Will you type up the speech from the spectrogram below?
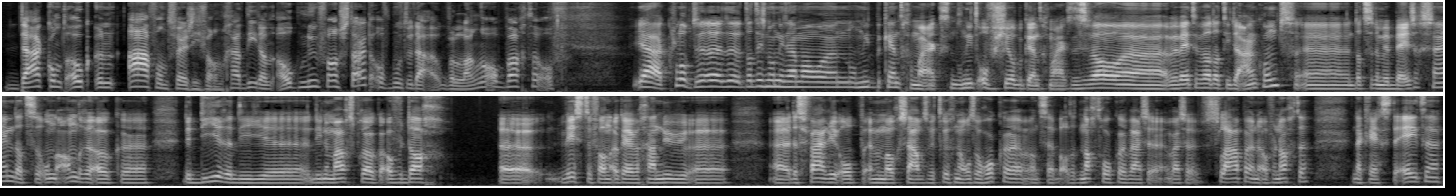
Daar komt ook een avondversie van. Gaat die dan ook nu van start? Of moeten we daar ook wel langer op wachten? Of... Ja, klopt. Eh, dat is nog niet helemaal eh, nog niet bekendgemaakt. Nog niet officieel bekendgemaakt. Het is wel, eh, we weten wel dat die er aankomt. eh, dat ze ermee bezig zijn. Dat ze onder andere ook de dieren die, die normaal gesproken overdag wisten van... oké, we gaan nu de safari op en we mogen s'avonds weer terug naar onze hokken. Want ze hebben altijd nachthokken waar ze, waar ze slapen en overnachten. En daar kregen ze te eten.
